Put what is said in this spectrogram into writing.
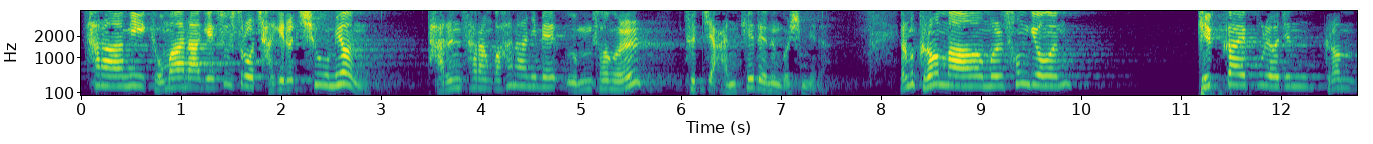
사람이 교만하게 스스로 자기를 치우면 다른 사람과 하나님의 음성을 듣지 않게 되는 것입니다. 여러분, 그런 마음을 성경은 길가에 뿌려진 그런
